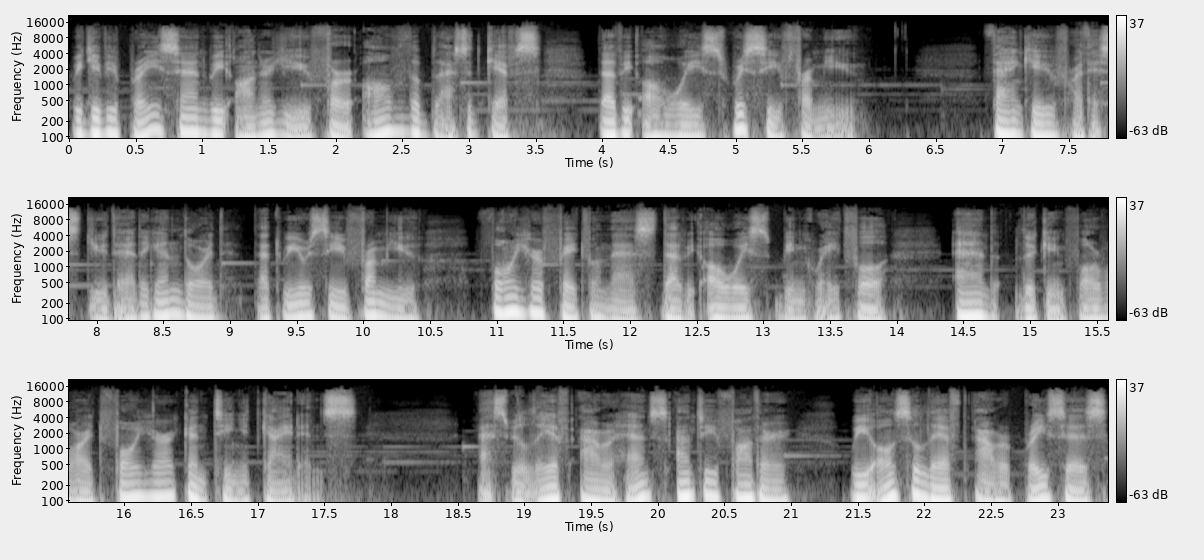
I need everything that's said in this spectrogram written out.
we give you praise and we honor you for all the blessed gifts that we always receive from you. Thank you for this new day again, Lord, that we receive from you for your faithfulness that we always been grateful and looking forward for your continued guidance. As we lift our hands unto you, Father, we also lift our praises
